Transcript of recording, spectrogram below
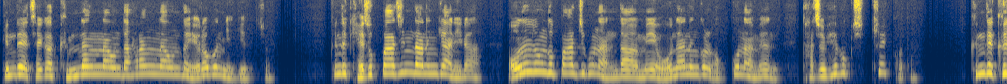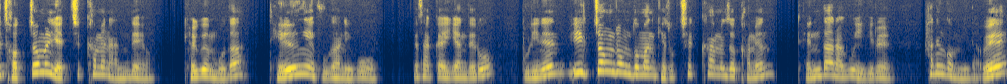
근데 제가 급락 나온다, 하락 나온다 여러 번 얘기했죠. 근데 계속 빠진다는 게 아니라 어느 정도 빠지고 난 다음에 원하는 걸 얻고 나면 다시 회복시킬 거다. 근데 그 저점을 예측하면 안 돼요. 결국엔 뭐다? 대응의 구간이고 그래서 아까 얘기한 대로 우리는 일정 정도만 계속 체크하면서 가면 된다라고 얘기를 하는 겁니다. 왜?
